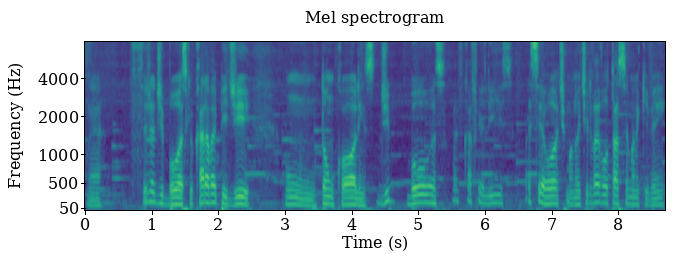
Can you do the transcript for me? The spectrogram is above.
né? Seja de boas, que o cara vai pedir um Tom Collins de boas, vai ficar feliz, vai ser ótimo a noite. Ele vai voltar semana que vem,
